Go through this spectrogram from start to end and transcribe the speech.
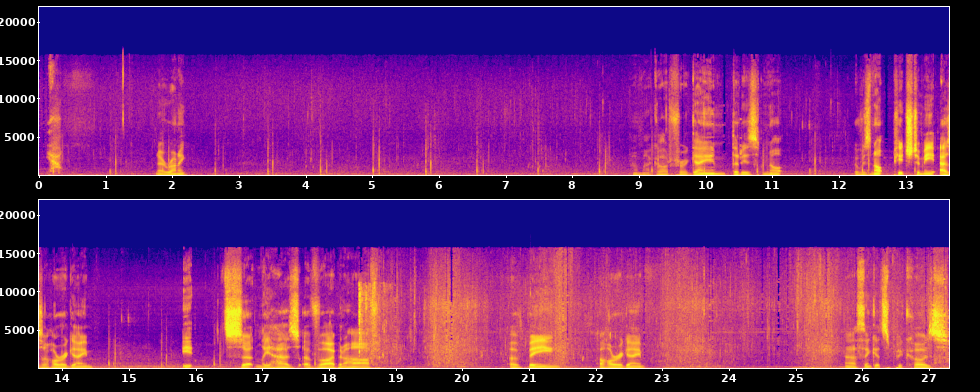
Yeah. No running. Oh my god, for a game that is not... It was not pitched to me as a horror game. It certainly has a vibe and a half of being a horror game. And I think it's because...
